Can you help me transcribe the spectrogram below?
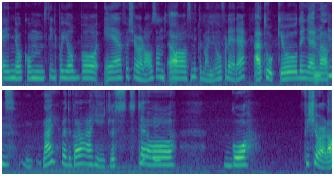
enn å komme stille på jobb og er forkjøla og sånt. Da smitter man jo flere. Jeg tok jo den der med at Nei, vet du hva, jeg har ikke lyst til å gå forkjøla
